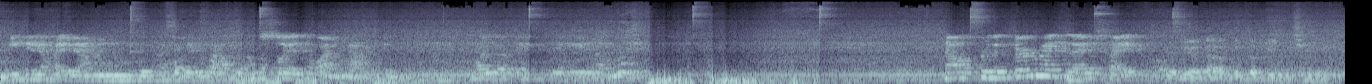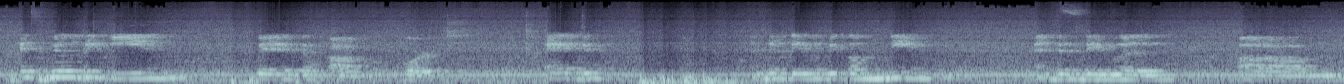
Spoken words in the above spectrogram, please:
hindi nila kailangan ng good contact, ng soil contact. Now, for the termite life cycle, Leonardo da Vinci. it will begin with, um, of course, egg, and then they will become nymph, and then they will, um,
